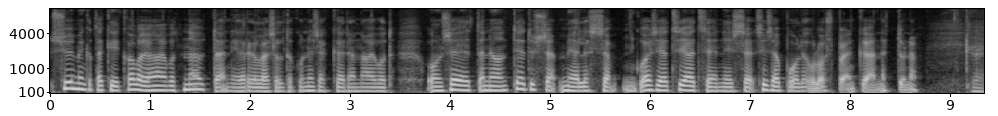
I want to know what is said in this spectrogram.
syy, minkä takia kalojen aivot näyttää niin erilaiselta kuin nisäkkäiden aivot, on se, että ne on tietyssä mielessä, niin kuin asiat sijaitsee niissä sisäpuoli ulospäin käännettynä. Okay.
